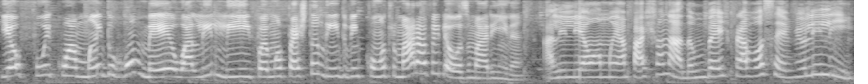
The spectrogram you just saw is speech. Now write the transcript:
e eu fui com a mãe do Romeu, a Lili. Foi uma festa linda, um encontro maravilhoso, Marina. A Lili é uma mãe apaixonada. Um beijo para você, viu, Lili?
